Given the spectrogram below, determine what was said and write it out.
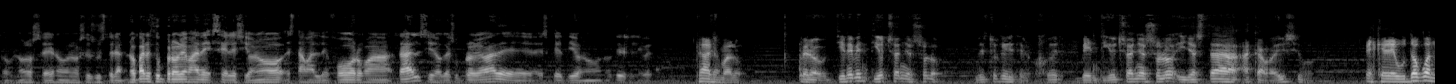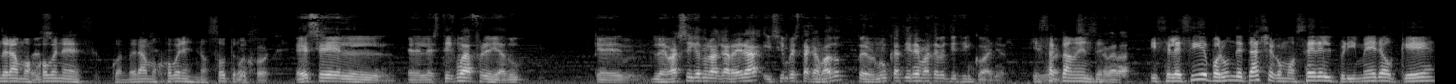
No, no lo sé, no, no sé su historia. No parece un problema de se lesionó, está mal de forma, tal, sino que es un problema de. Es que, tío, no, no tienes el nivel. Claro. Es malo. Pero tiene 28 años solo. De hecho, que dices, joder, 28 años solo y ya está acabadísimo. Es que debutó cuando éramos Pues- jóvenes, cuando éramos jóvenes nosotros. joven. Es el, el estigma Freddy Adu. Que le va siguiendo la carrera y siempre está acabado, pero nunca tiene más de 25 años. Exactamente. Y se le sigue por un detalle como ser el primero que.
